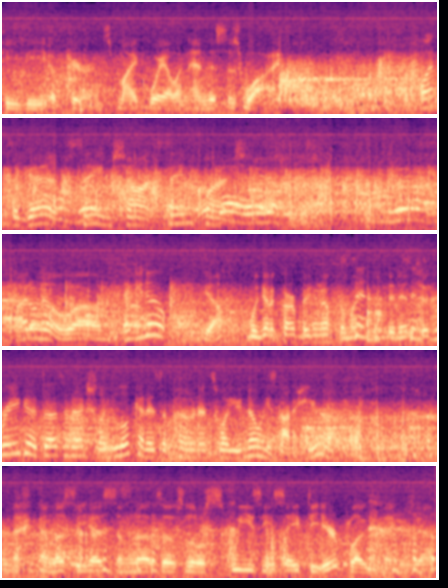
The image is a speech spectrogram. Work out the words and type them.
TV appearance, Mike Whalin, and this is why. Once again, same shot, same crunch. I don't know, um, And you know, yeah, we got a car big enough for Mike since, to fit since into? Riga doesn't actually look at his opponents, well, you know he's got to hear them. Unless he has some of those little squeezy safety earplug things, yeah.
